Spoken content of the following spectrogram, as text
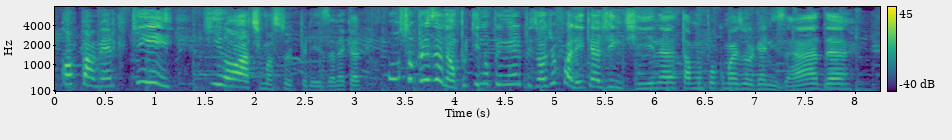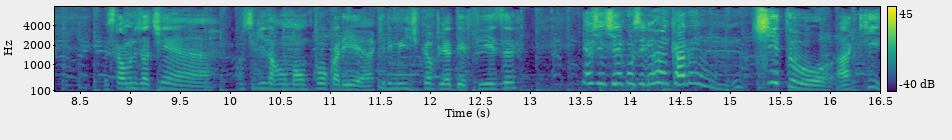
Copa América. Que, que ótima surpresa, né, cara? Ou surpresa não, porque no primeiro episódio eu falei que a Argentina estava um pouco mais organizada. O Scaloni já tinha conseguido arrumar um pouco ali aquele meio de campo e a defesa. E a Argentina conseguiu arrancar um, um título aqui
